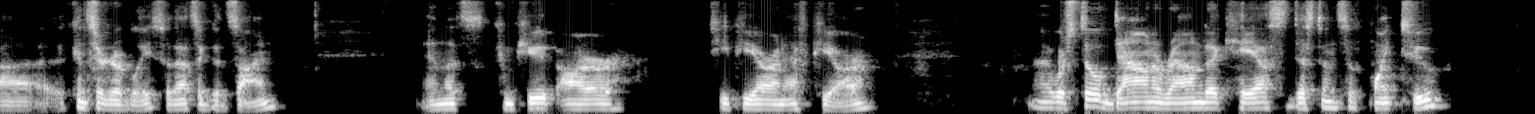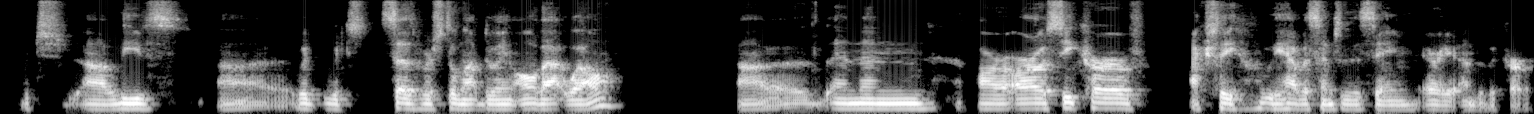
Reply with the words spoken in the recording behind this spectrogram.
uh, considerably, so that's a good sign. And let's compute our TPR and FPR. Uh, we're still down around a KS distance of 0.2, which uh, leaves, uh, which, says we're still not doing all that well. Uh, and then our ROC curve, actually, we have essentially the same area under the curve.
